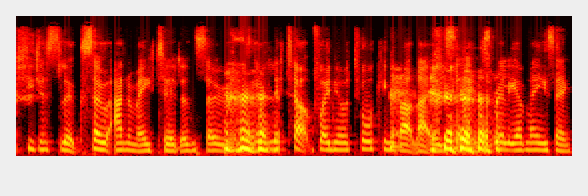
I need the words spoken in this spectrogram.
she just looks so animated and so, so lit up when you're talking about that. It's, it's really amazing.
